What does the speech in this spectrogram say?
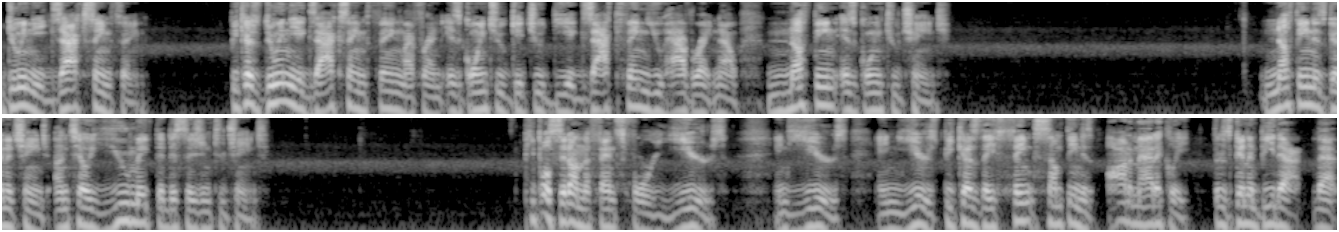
Doing the exact same thing. Because doing the exact same thing my friend is going to get you the exact thing you have right now. Nothing is going to change. Nothing is going to change until you make the decision to change people sit on the fence for years and years and years because they think something is automatically there's going to be that that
